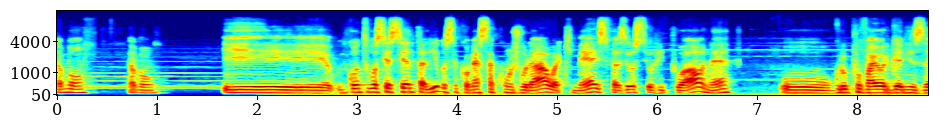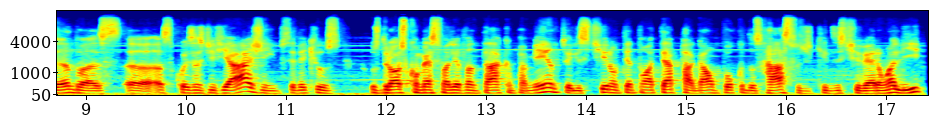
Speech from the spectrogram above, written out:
Tá bom, tá bom. E enquanto você senta ali, você começa a conjurar o Arquimedes, fazer o seu ritual, né? O grupo vai organizando as, ah, as coisas de viagem. Você vê que os, os Drows começam a levantar acampamento, eles tiram, tentam até apagar um pouco dos rastros de que eles estiveram ali.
